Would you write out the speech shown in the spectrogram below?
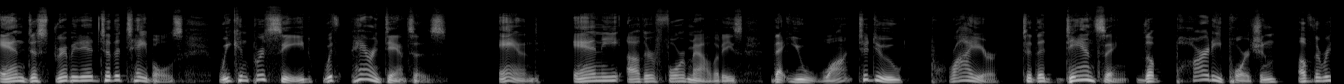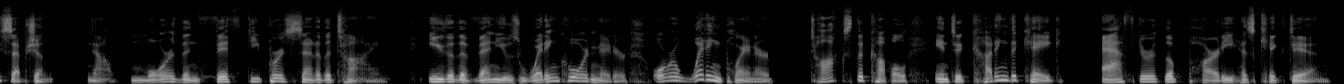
and distributed to the tables, we can proceed with parent dances. And any other formalities that you want to do prior to the dancing, the party portion of the reception. Now, more than 50% of the time, either the venue's wedding coordinator or a wedding planner talks the couple into cutting the cake after the party has kicked in.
